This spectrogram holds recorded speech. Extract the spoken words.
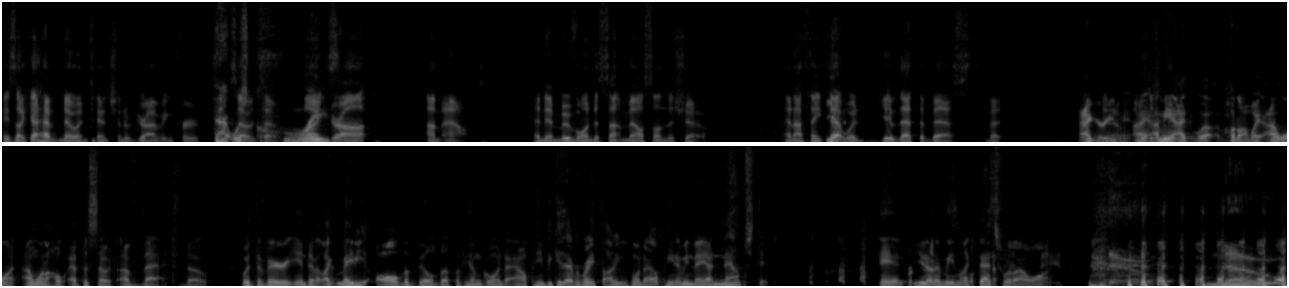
He's like, I have no intention of driving for that was so-and-so. Mic drop, I'm out. And then move on to something else on the show. And I think Yeah. that would give that the best. But I agree, know, man. I'm I, I just mean, I well, hold on, wait. I want I want a whole episode of that though, with the very end of it, like maybe all the buildup of him going to Alpine because everybody thought he was going to Alpine. I mean, they announced it, and you know what I mean. Like that's what I want. No. No.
